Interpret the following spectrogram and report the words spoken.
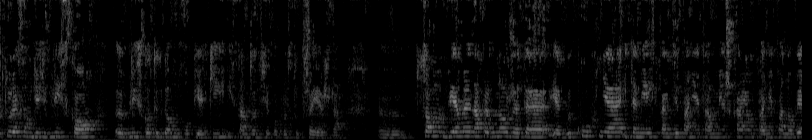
które są gdzieś blisko, e, blisko tych domów opieki i stamtąd się po prostu przejeżdża. Y, Są, wiemy na pewno, że te jakby kuchnie i te miejsca, gdzie panie tam mieszkają, panie, panowie,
